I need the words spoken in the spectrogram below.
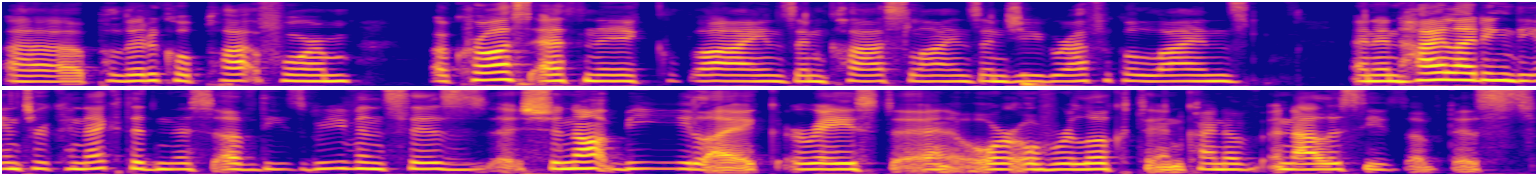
uh, political platform across ethnic lines and class lines and geographical lines and in highlighting the interconnectedness of these grievances should not be like erased uh, or overlooked in kind of analyses of this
